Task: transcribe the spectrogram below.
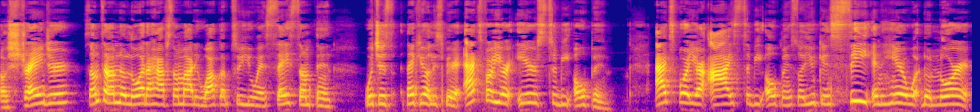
a stranger. Sometimes the Lord will have somebody walk up to you and say something, which is thank you, Holy Spirit. Ask for your ears to be open. Ask for your eyes to be open so you can see and hear what the Lord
